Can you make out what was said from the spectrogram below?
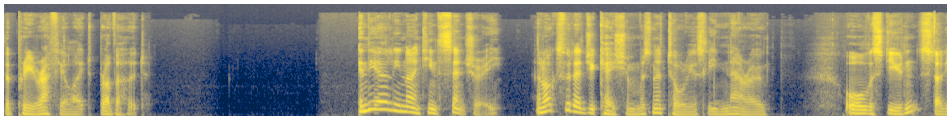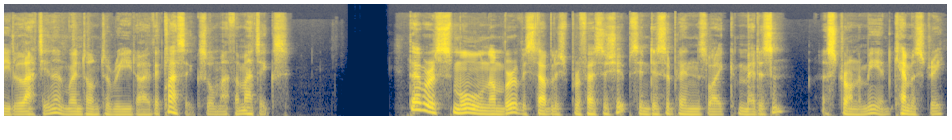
the Pre Raphaelite Brotherhood. In the early 19th century, an Oxford education was notoriously narrow. All the students studied Latin and went on to read either classics or mathematics. There were a small number of established professorships in disciplines like medicine, astronomy, and chemistry,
